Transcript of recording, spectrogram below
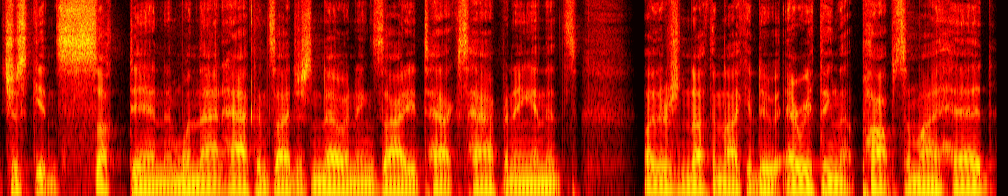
just getting sucked in. And when that happens, I just know an anxiety attack's happening and it's like there's nothing I can do. Everything that pops in my head,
